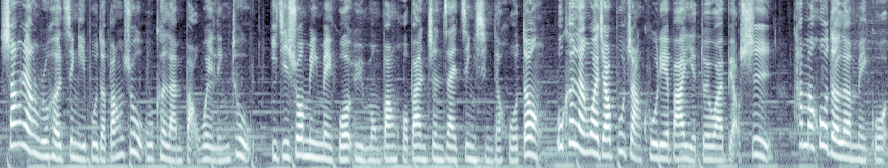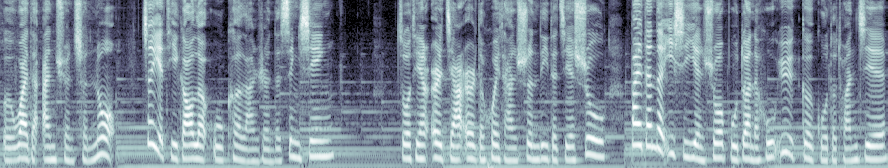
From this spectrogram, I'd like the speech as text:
商量如何进一步的帮助乌克兰保卫领土，以及说明美国与盟邦伙伴正在进行的活动。乌克兰外交部长库列巴也对外表示，他们获得了美国额外的安全承诺，这也提高了乌克兰人的信心。昨天二加二的会谈顺利的结束，拜登的一席演说不断的呼吁各国的团结，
